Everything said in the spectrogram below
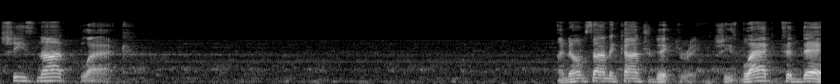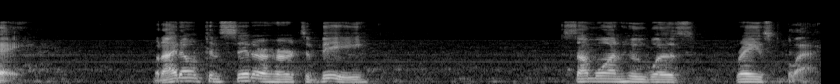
she's not black. I know I'm sounding contradictory. She's black today, but I don't consider her to be someone who was raised black.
